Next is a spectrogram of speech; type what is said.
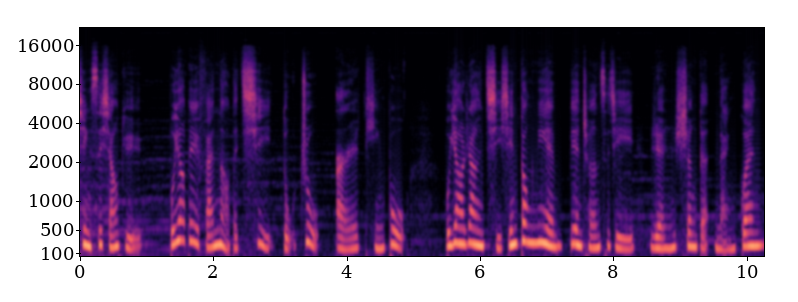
静思小语，不要被烦恼的气堵住而停步，不要让起心动念变成自己人生的难关。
